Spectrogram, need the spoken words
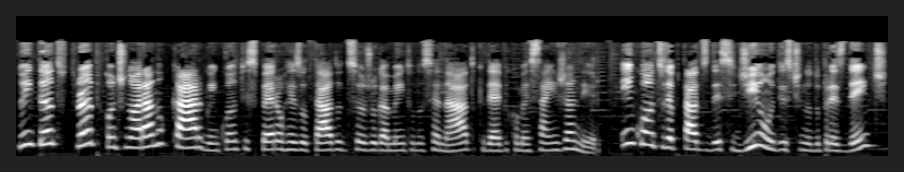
No entanto, Trump continuará no cargo enquanto espera o resultado do seu julgamento no Senado, que deve começar em janeiro. Enquanto os deputados decidiam o destino do presidente,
